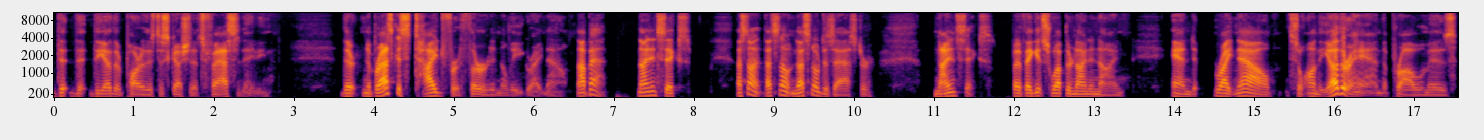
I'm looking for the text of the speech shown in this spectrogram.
the, the the other part of this discussion that's fascinating. There, Nebraska's tied for third in the league right now. Not bad. Nine and six. That's not that's no that's no disaster. Nine and six. But if they get swept, they're nine and nine. And right now, so on the other hand, the problem is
